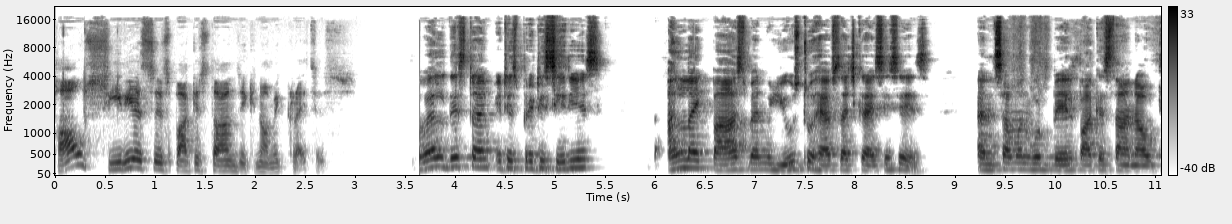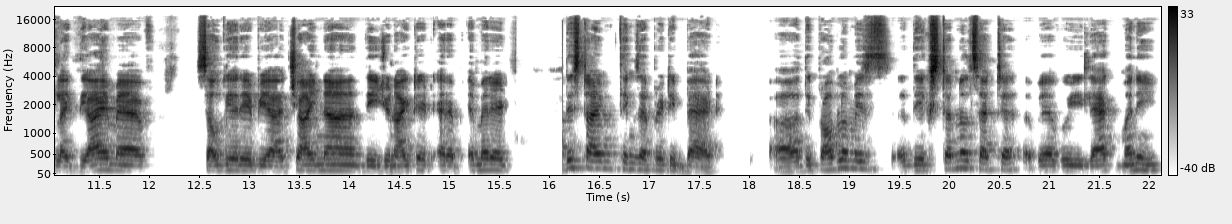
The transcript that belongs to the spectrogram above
how serious is Pakistan's economic crisis? Well, this time it is pretty serious. Unlike past when we used to have such crises and someone would bail Pakistan out like the IMF, Saudi Arabia, China, the United Arab Emirates, this time things are pretty bad. Uh, the problem is the external sector where we lack money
